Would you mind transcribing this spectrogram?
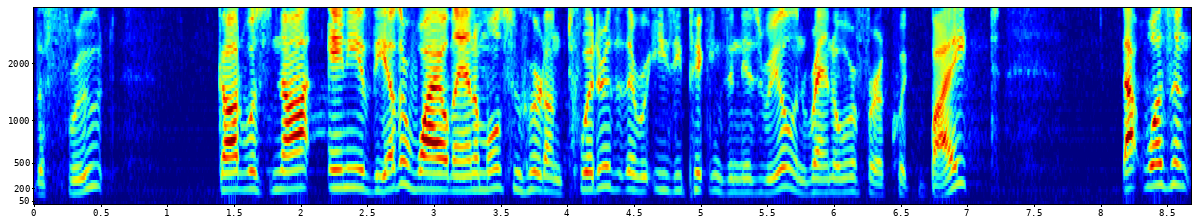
the fruit. God was not any of the other wild animals who heard on Twitter that there were easy pickings in Israel and ran over for a quick bite. That wasn't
